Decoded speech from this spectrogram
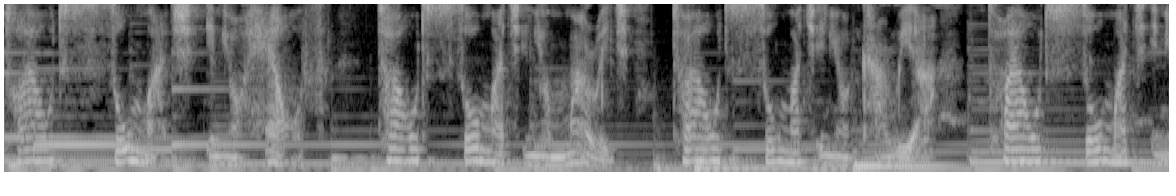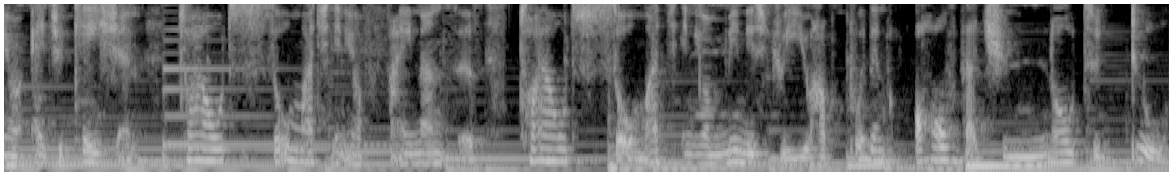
toiled so much in your health, toiled so much in your marriage, toiled so much in your career, toiled so much in your education, toiled so much in your finances, toiled so much in your ministry. You have put in all that you know to do,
